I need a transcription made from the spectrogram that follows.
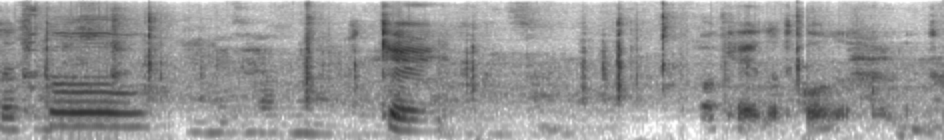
Let's go. Okay. Okay, let's go, let's go, let's go.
